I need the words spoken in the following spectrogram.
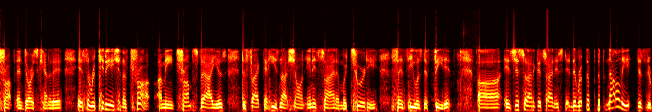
Trump endorsed candidate. It's a repudiation of Trump. I mean, Trump's values, the fact that he's not shown any sign of maturity since he was defeated, uh, is just not a good sign. It's the, the, the, not only does the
